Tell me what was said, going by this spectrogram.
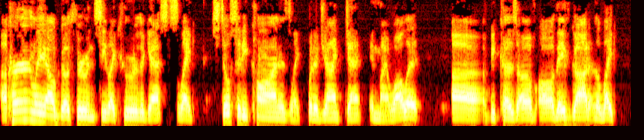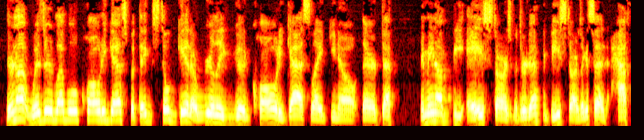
Uh, currently, I'll go through and see like who are the guests. Like Steel City Con is like put a giant dent in my wallet uh, because of all they've got and the like. They're not wizard level quality guests, but they still get a really good quality guest. Like you know, they're def- they may not be A stars, but they're definitely B stars. Like I said, half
